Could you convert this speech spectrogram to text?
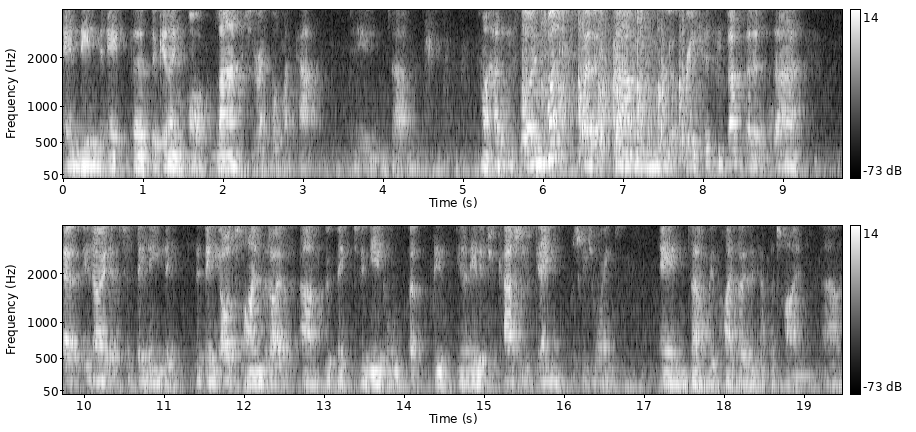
And then at the beginning of last year, I sold my car. And um, my husband still owns one, but it's, um, we've got three kids and stuff, but it's, uh, it, you know, it's just been easy. There's been the odd time that I've um, moved two vehicles, but there's, you know, the electric car share scheme, which we joined, and um, we've hired those a couple of times. Um,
